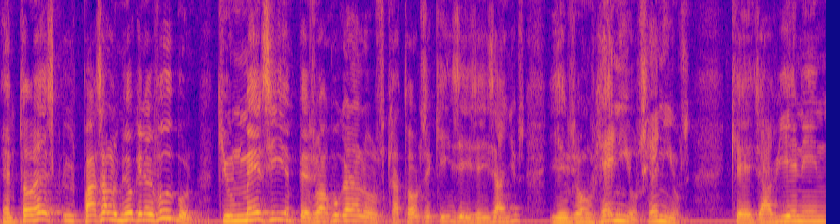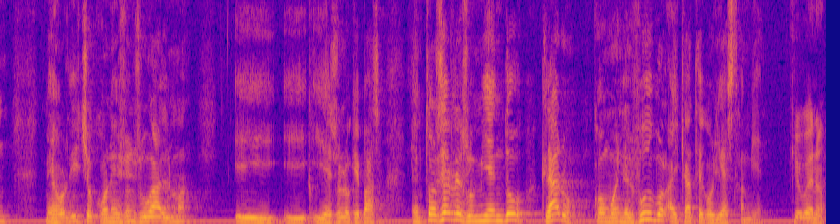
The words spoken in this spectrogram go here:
Entonces pasa lo mismo que en el fútbol, que un Messi empezó a jugar a los 14, 15, 16 años y son genios, genios, que ya vienen, mejor dicho, con eso en su alma, y, y, eso es lo que pasa. Entonces, resumiendo, claro, como en el fútbol hay categorías también. Qué bueno.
